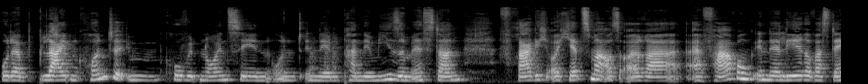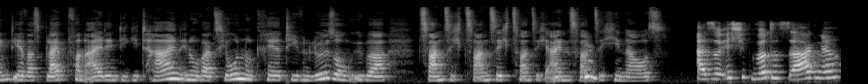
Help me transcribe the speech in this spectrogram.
oder bleiben konnte im Covid-19 und in den Pandemiesemestern, frage ich euch jetzt mal aus eurer Erfahrung in der Lehre, was denkt ihr, was bleibt von all den digitalen Innovationen und kreativen Lösungen über 2020, 2021 hinaus? Also ich würde sagen,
